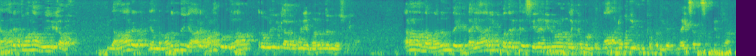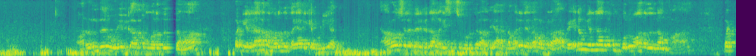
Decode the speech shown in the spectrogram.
யாருக்கு வேணால் உயிர் காக்கும். யாரு அந்த மருந்து யாருக்கு வேணால் கொடுக்கலாம் அது உயிர் காக்கக்கூடிய மருந்துன்னு சொல்கிறோம் ஆனால் அந்த மருந்தை தயாரிப்பதற்கு சில நிறுவனங்களுக்கு மட்டும்தான் அனுமதி கொடுக்கப்படுகிறது லைசன்ஸ் அப்படின்றாங்க. மருந்து உயிர் காக்கும் மருந்து தான் பட் எல்லாரும் அந்த மருந்து தயாரிக்க முடியாது. யாரோ சில பேருக்கு தான் லைசன்ஸ் கொடுக்குறா இல்லையா? அந்த மாதிரி என்ன பண்ணுறா வேதம் எல்லாருக்கும் பொதுவானது தான்ப்பா பட்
